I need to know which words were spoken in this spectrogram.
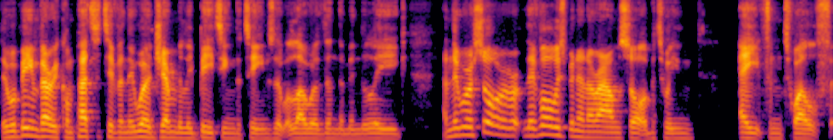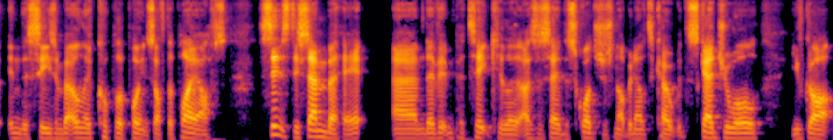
they were being very competitive and they were generally beating the teams that were lower than them in the league. And they were sort of, they've always been in around sort of between 8th and 12th in the season, but only a couple of points off the playoffs. Since December hit, um, they've in particular, as I say, the squad's just not been able to cope with the schedule. You've got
